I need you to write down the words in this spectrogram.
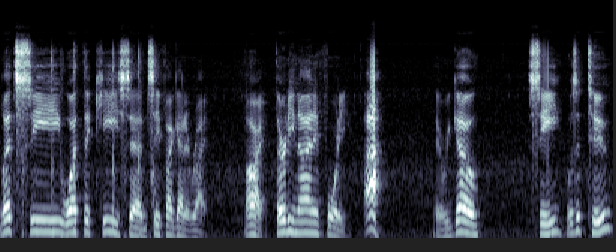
let's see what the key said, and see if I got it right. All right, 39 and 40. Ah, there we go. C was a 2,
